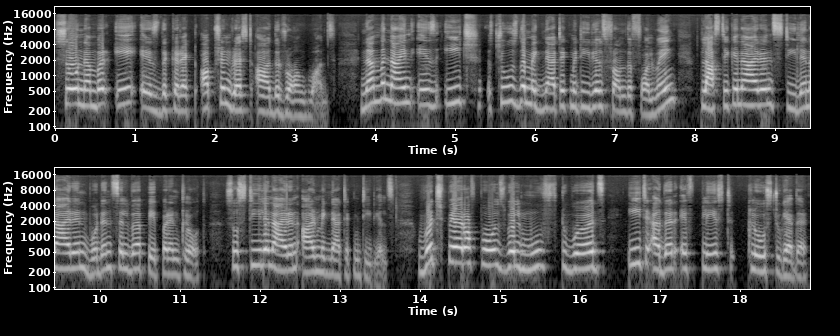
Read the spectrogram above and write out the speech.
So number A is the correct option, rest are the wrong ones. Number 9 is each choose the magnetic materials from the following plastic and iron, steel and iron, wood and silver, paper and cloth. So steel and iron are magnetic materials. Which pair of poles will move towards each other if placed close together?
